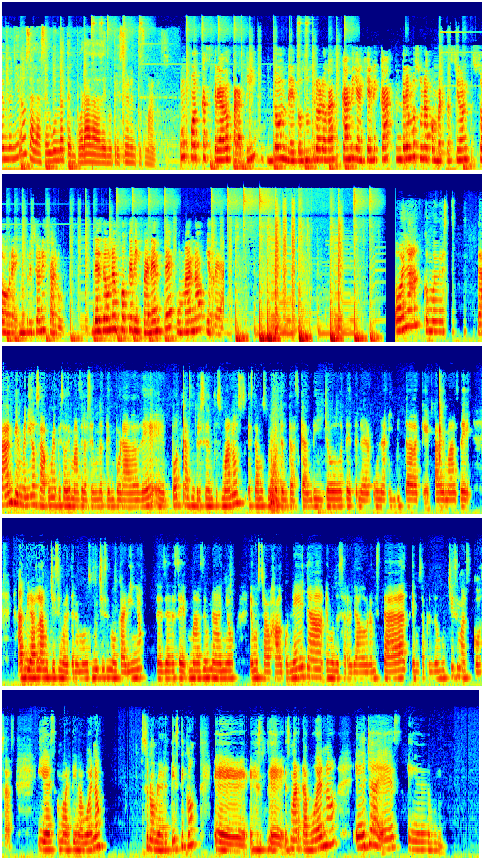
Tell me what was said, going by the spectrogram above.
Bienvenidos a la segunda temporada de Nutrición en tus manos. Un podcast creado para ti, donde dos nutriólogas, Candy y Angélica, tendremos una conversación sobre nutrición y salud, desde un enfoque diferente, humano y real. Hola, ¿cómo están? Bienvenidos a un episodio más de la segunda temporada de eh, Podcast Nutrición en tus manos. Estamos muy contentas, Candy y yo, de tener una invitada que además de admirarla muchísimo, le tenemos muchísimo cariño. Desde hace más de un año hemos trabajado con ella, hemos desarrollado una amistad, hemos aprendido muchísimas cosas. Y es Martina Bueno, su nombre artístico, eh, es, Marta Bueno. Ella es em,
